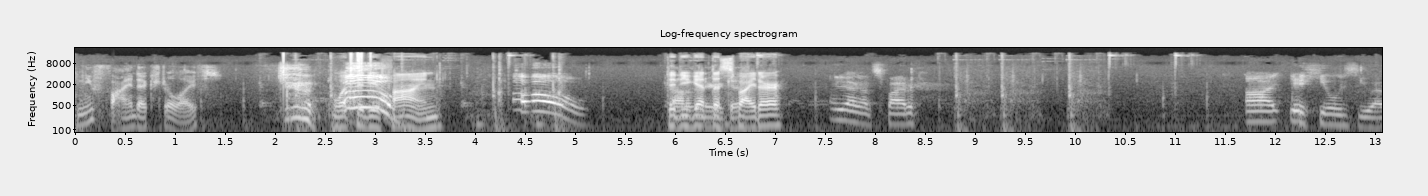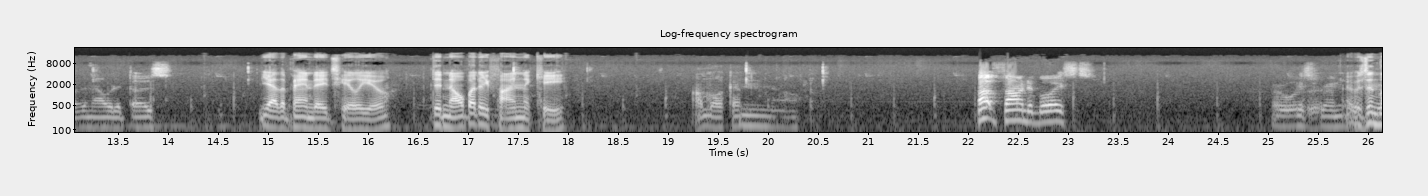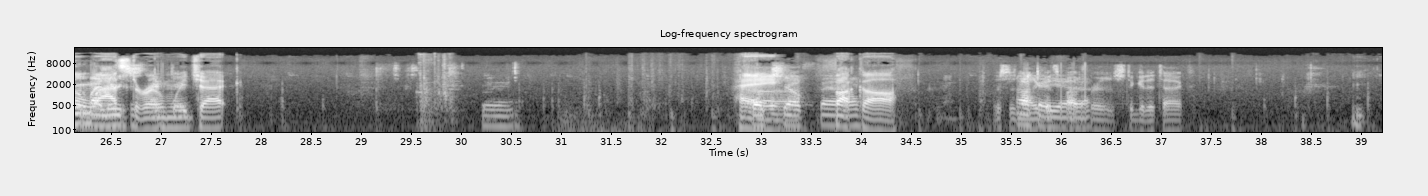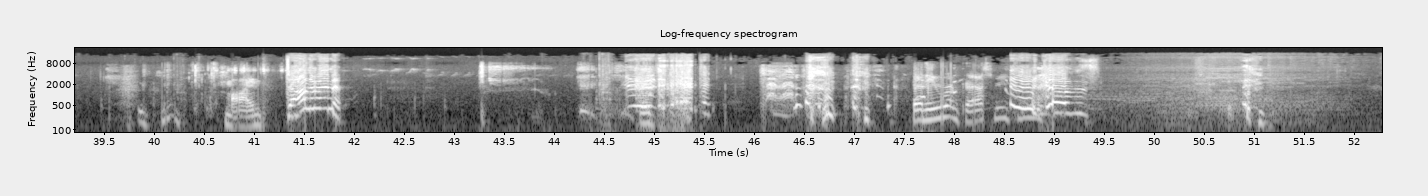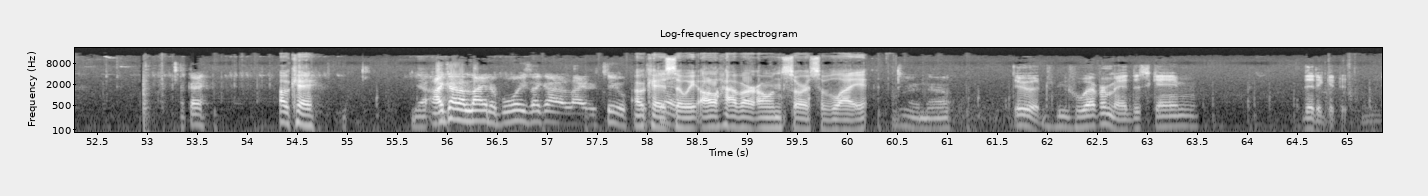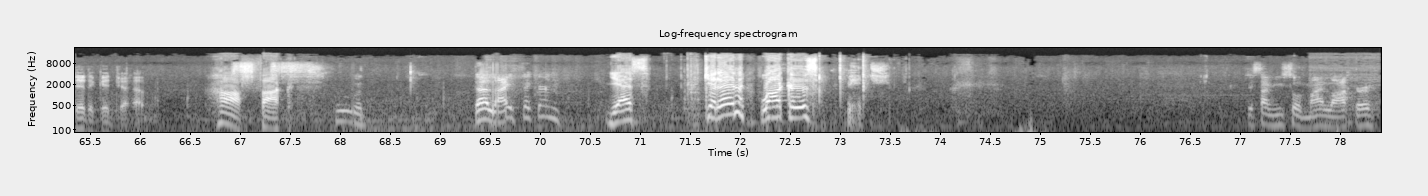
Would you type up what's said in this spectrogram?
Can you find extra lives? What did Oh! you find? Oh! Did you get the good. spider? Oh, yeah, I got spider. Uh, it heals you, Evan. Now what it does. Yeah, the band-aids heal you. Did nobody find the key? I'm looking. No. Oh, found it, boys. Where was This it? room. It was in the room last room we checked. Yeah. Hey, fuck off. This is not Okay, a good spot yeah. for us to get attacked. Mine. Donovan! Can he run past me? Here please? it comes! Okay. Okay, Yeah, I got a lighter, boys. I got a lighter too. Okay, so we all have our own source of light. Oh, no. Dude, whoever made this game did a good did a good job. Oh, fuck. Ooh, That light flickering? Yes? Get in! Lockers! Bitch. This time you sold my locker.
